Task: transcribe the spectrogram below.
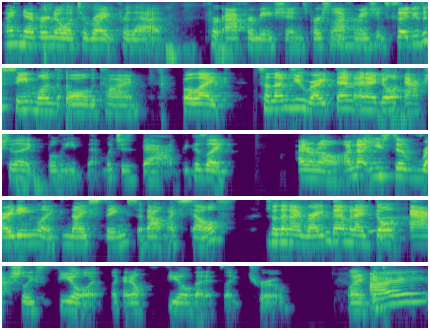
I never know what to write for that, for affirmations, personal yeah. affirmations, because I do the same ones all the time. But like sometimes you write them and I don't actually like believe them, which is bad because like I don't know. I'm not used to writing like nice things about myself. So then I write them and I don't actually feel it. Like I don't feel that it's like true. Like I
